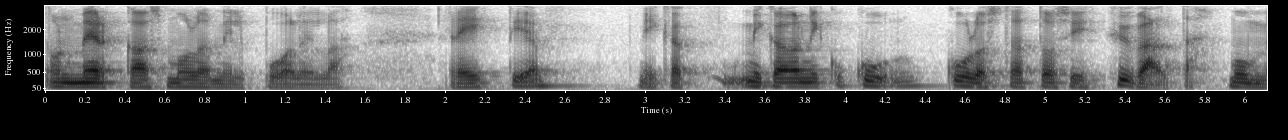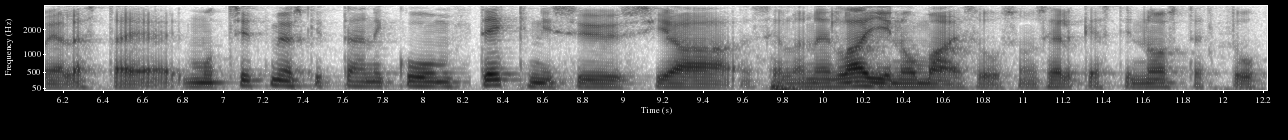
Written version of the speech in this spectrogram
on merkkaus molemmilla puolilla reittiä mikä, mikä on, niinku, kuulostaa tosi hyvältä mun mielestä. Mutta sitten myöskin tämä niinku, teknisyys ja sellainen lajinomaisuus on selkeästi nostettu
